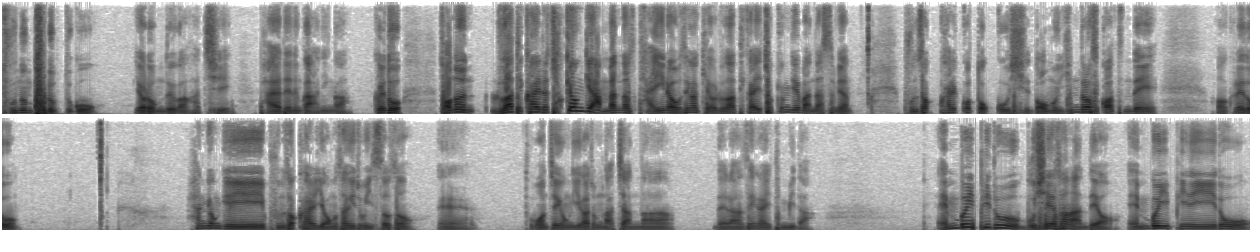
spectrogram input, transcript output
두 눈 부릅뜨고 여러분들과 같이 봐야 되는 거 아닌가. 그래도 저는 루나티카이를 첫 경기에 안 만나서 다행이라고 생각해요. 루나티카이 첫 경기에 만났으면 분석할 것도 없고 씨, 너무 힘들었을 것 같은데 어 그래도 한 경기 분석할 영상이 좀 있어서 예, 두 번째 경기가 좀 낫지 않나 네, 라는 생각이 듭니다. MVP도 무시해서는 안 돼요. MVP도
